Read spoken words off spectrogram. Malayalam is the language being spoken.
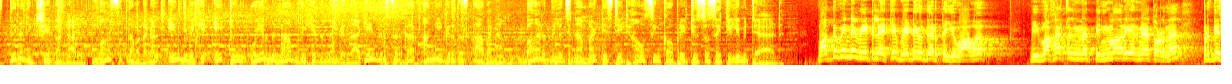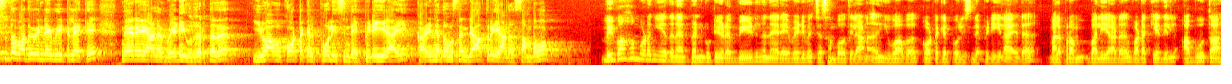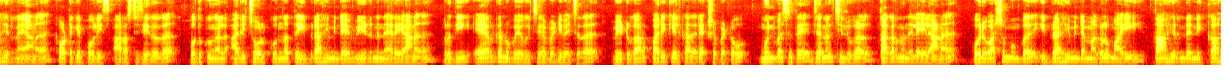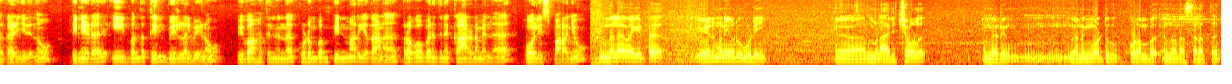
സ്ഥിര നിക്ഷേപങ്ങൾ മാസത്തവണകൾ എന്നിവയ്ക്ക് ഏറ്റവും ഉയർന്ന ലാഭവിഹിതം നൽകുന്ന കേന്ദ്ര സർക്കാർ അംഗീകൃത സ്ഥാപനം Bharat Lajna multi state housing cooperative society limited. വധുവിന്റെ വീട്ടിലേക്ക് വെടിയുതിർത്ത യുവാവ് വിവാഹത്തിൽ നിന്ന് പിന്മാറിയതിനെ തുടർന്ന് പ്രതിസുത വധുവിന്റെ വീട്ടിലേക്ക് നേരെയാണ് വെടി ഉതിർത്തത് യുവാവ് കോട്ടക്കൽ പോലീസിന്റെ പിടിയിലായി. കഴിഞ്ഞ ദിവസം രാത്രിയാണ് സംഭവം. വിവാഹം മുടങ്ങിയതിന് പെൺകുട്ടിയുടെ വീടിന് നേരെ വെടിവെച്ച സംഭവത്തിലാണ് യുവാവ് കോട്ടക്കൽ പോലീസിന്റെ പിടിയിലായത്. മലപ്പുറം വലിയാട് വടക്കേതിൽ അബു താഹിറിനെയാണ് കോട്ടക്കൽ പോലീസ് അറസ്റ്റ് ചെയ്തത്. ഒതുക്കുങ്ങൽ അരിച്ചോൾ കുന്നത്ത് ഇബ്രാഹിമിന്റെ വീടിന് നേരെയാണ് പ്രതി എയർഗൺ ഉപയോഗിച്ച് വെടിവെച്ചത്. വീട്ടുകാർ പരിക്കേൽക്കാതെ രക്ഷപ്പെട്ടു. മുൻവശത്തെ ജനൽ ചില്ലുകൾ തകർന്ന നിലയിലാണ്. ഒരു വർഷം മുമ്പ് ഇബ്രാഹിമിന്റെ മകളുമായി താഹിറിന്റെ നിക്കാഹ് കഴിഞ്ഞിരുന്നു. പിന്നീട് ഈ ബന്ധത്തിൽ വിള്ളൽ വീണു. വിവാഹത്തിൽ നിന്ന് കുടുംബം പിന്മാറിയതാണ് പ്രകോപനത്തിന് കാരണമെന്ന് പോലീസ് പറഞ്ഞു. ഇന്നലെ വൈകിട്ട് ഏഴ് മണിയോടുകൂടി നമ്മുടെ അരിച്ചോൾ നെടു നെടുങ്ങോട്ട് കുളമ്പ് എന്ന് പറയുന്ന സ്ഥലത്ത്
